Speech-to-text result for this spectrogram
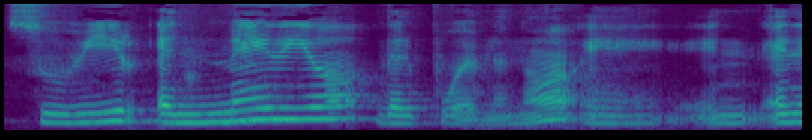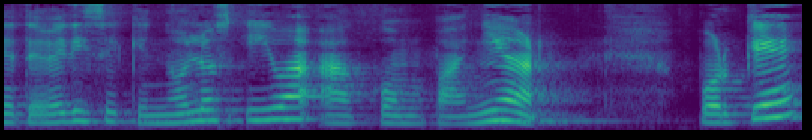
subir en medio del pueblo, ¿no? Eh, en NTV dice que no los iba a acompañar. ¿Por qué?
